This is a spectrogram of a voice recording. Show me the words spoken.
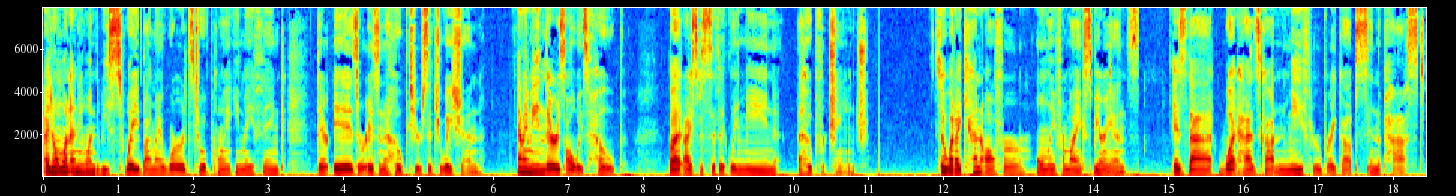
I don't want anyone to be swayed by my words to a point you may think there is or isn't a hope to your situation. And I mean, there is always hope, but I specifically mean a hope for change. So, what I can offer, only from my experience, is that what has gotten me through breakups in the past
